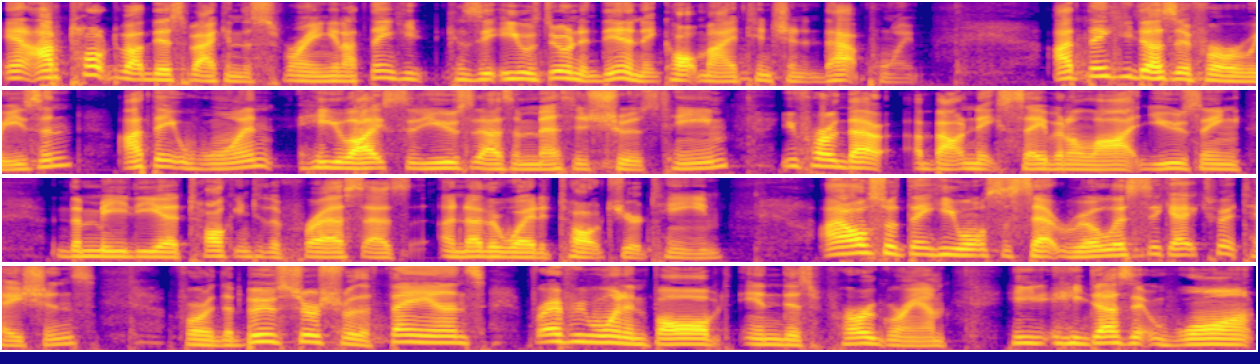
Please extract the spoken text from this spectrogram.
And I've talked about this back in the spring, and I think he because he, he was doing it then, it caught my attention at that point. I think he does it for a reason. I think one, he likes to use it as a message to his team. You've heard that about Nick Saban a lot, using the media, talking to the press as another way to talk to your team. I also think he wants to set realistic expectations for the boosters, for the fans, for everyone involved in this program. He he doesn't want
